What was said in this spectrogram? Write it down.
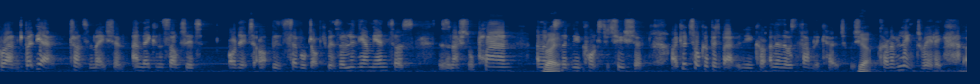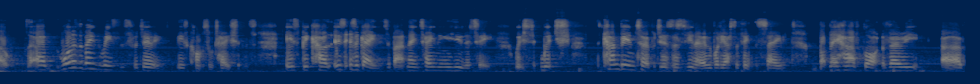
grand, but yeah, transformation, and they consulted on it with several documents. The lineamientos, there's a national plan. And there was the new constitution. I could talk a bit about the new, co- and then there was the family code, which Yeah. kind of linked really. Uh, um, one of the main reasons for doing these consultations is because is, is again it's about maintaining a unity, which which can be interpreted as you know everybody has to think the same, but they have got a very um,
